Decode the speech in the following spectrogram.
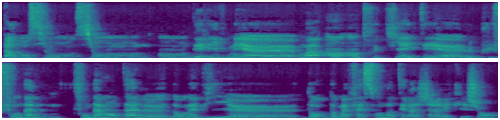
pardon si on si on, on dérive, mais moi, un, truc qui a été le plus fondamental dans ma vie, dans, dans ma façon d'interagir avec les gens,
